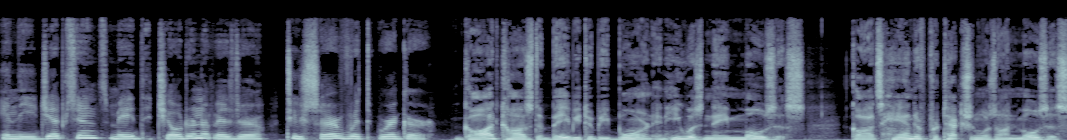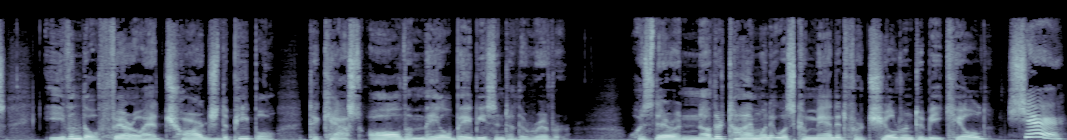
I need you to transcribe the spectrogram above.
And the Egyptians made the children of Israel to serve with rigor. God caused a baby to be born, and he was named Moses. God's hand of protection was on Moses, even though Pharaoh had charged the people to cast all the male babies into the river. Was there another time when it was commanded for children to be killed? Sure,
